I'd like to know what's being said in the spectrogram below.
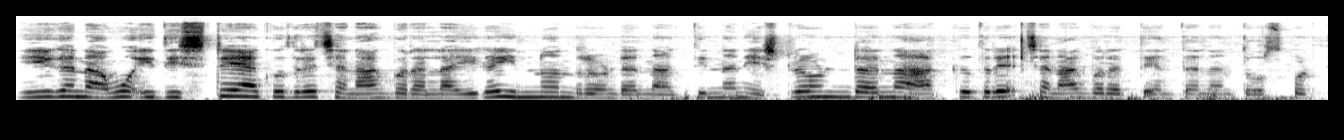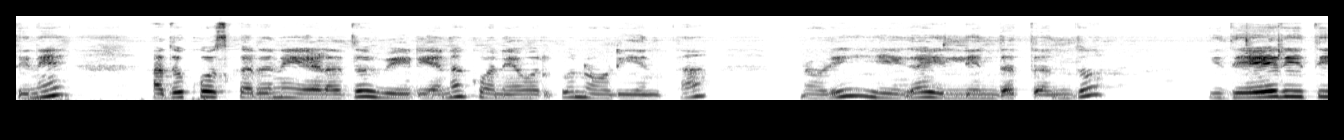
ಈಗ ನಾವು ಇದಿಷ್ಟೇ ಹಾಕಿದ್ರೆ ಚೆನ್ನಾಗಿ ಬರಲ್ಲ. ಈಗ ಇನ್ನೊಂದು ರೌಂಡನ್ನು ಹಾಕ್ತೀನಿ. ನಾನು ಎಷ್ಟು ರೌಂಡನ್ನು ಹಾಕಿದ್ರೆ ಚೆನ್ನಾಗಿ ಬರುತ್ತೆ ಅಂತ ನಾನು ತೋರಿಸ್ಕೊಡ್ತೀನಿ. ಅದಕ್ಕೋಸ್ಕರನೇ ಹೇಳೋದು ವೀಡಿಯೋನ ಕೊನೆವರೆಗೂ ನೋಡಿ ಅಂತ. ನೋಡಿ, ಈಗ ಇಲ್ಲಿಂದ ತಂದು ಇದೇ ರೀತಿ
